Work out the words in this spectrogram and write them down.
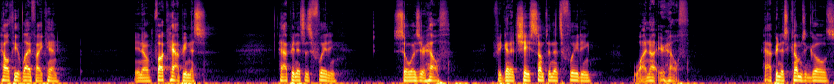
healthy life I can. You know, fuck happiness. Happiness is fleeting. So is your health. If you're going to chase something that's fleeting, why not your health? Happiness comes and goes.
